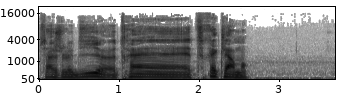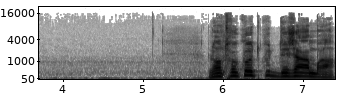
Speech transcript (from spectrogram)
Ça, je le dis euh, très très clairement. L'entrecôte coûte déjà un bras.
